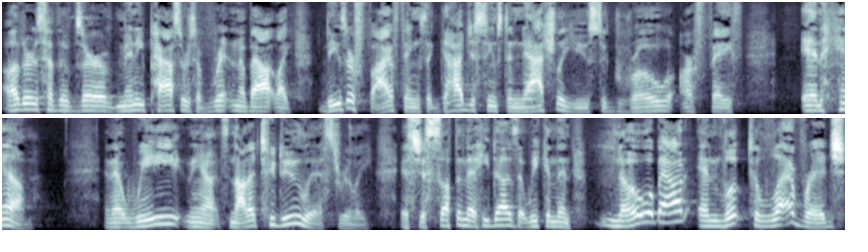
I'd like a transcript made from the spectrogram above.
others have observed, many pastors have written about. Like, these are five things that God just seems to naturally use to grow our faith in Him. And that we, you know, it's not a to-do list really. It's just something that He does that we can then know about and look to leverage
